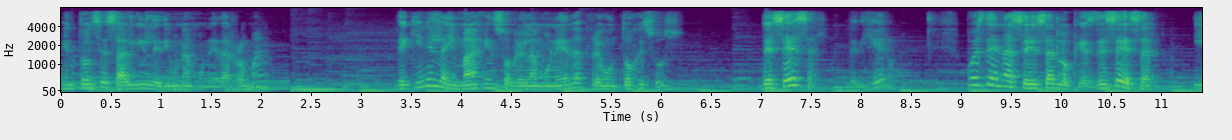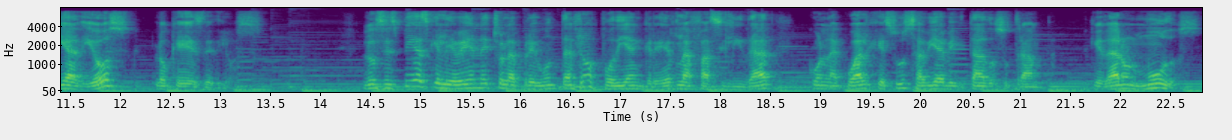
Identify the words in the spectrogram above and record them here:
Entonces alguien le dio una moneda romana. ¿De quién es la imagen sobre la moneda? preguntó Jesús. De César, le dijeron. Pues den a César lo que es de César y a Dios lo que es de Dios. Los espías que le habían hecho la pregunta no podían creer la facilidad con la cual Jesús había evitado su trampa. Quedaron mudos.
